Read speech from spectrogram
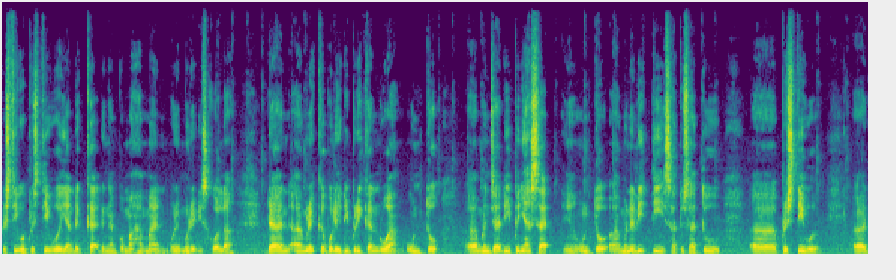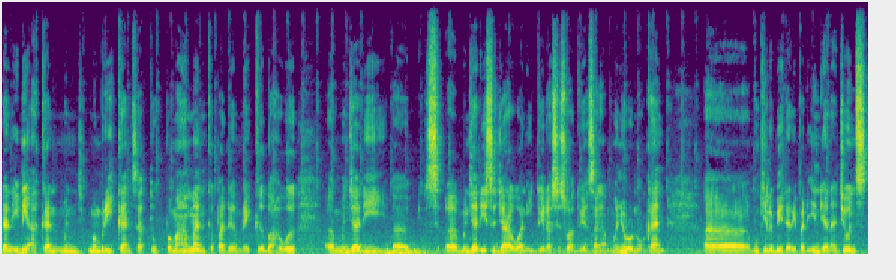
peristiwa-peristiwa yang dekat dengan pemahaman murid-murid di sekolah dan uh, mereka boleh diberikan ruang untuk uh, menjadi penyiasat ya untuk uh, meneliti satu-satu uh, peristiwa Uh, dan ini akan memberikan satu pemahaman kepada mereka bahawa uh, menjadi uh, menjadi sejarawan itu adalah sesuatu yang sangat menyeronokkan. Mungkin lebih daripada Indiana Jones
